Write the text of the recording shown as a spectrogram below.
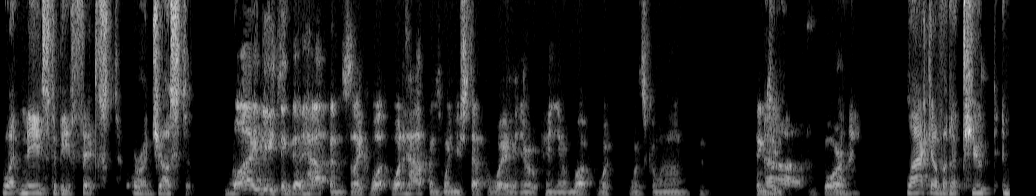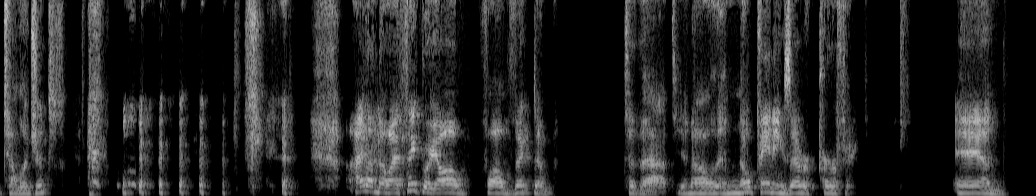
what needs to be fixed or adjusted. why do you think that happens like what what happens when you step away in your opinion what what what's going on things Uh, before lack of an acute intelligence. I don't know. I think we all fall victim to that, you know, and no painting's ever perfect. And,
